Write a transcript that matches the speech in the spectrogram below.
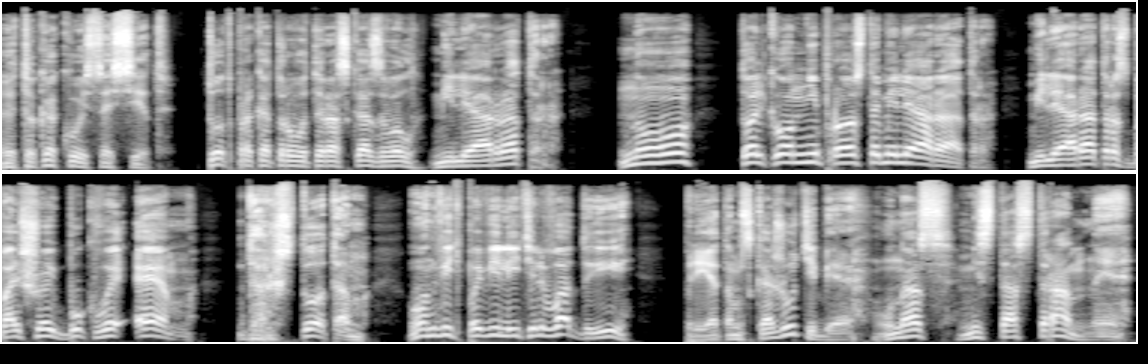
«Это какой сосед? Тот, про которого ты рассказывал, миллиоратор?» «Ну, только он не просто миллиоратор. Миллиоратор с большой буквы «М». Да что там, он ведь повелитель воды. При этом скажу тебе, у нас места странные.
